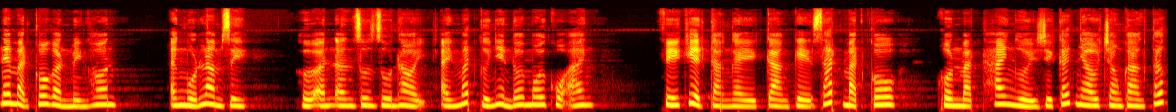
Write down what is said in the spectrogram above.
đem mặt cô gần mình hơn. Anh muốn làm gì? Hứa ân ân run run hỏi, ánh mắt cứ nhìn đôi môi của anh. Phí Kiệt càng ngày càng kề sát mặt cô, khuôn mặt hai người chỉ cách nhau trong gang tấc,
